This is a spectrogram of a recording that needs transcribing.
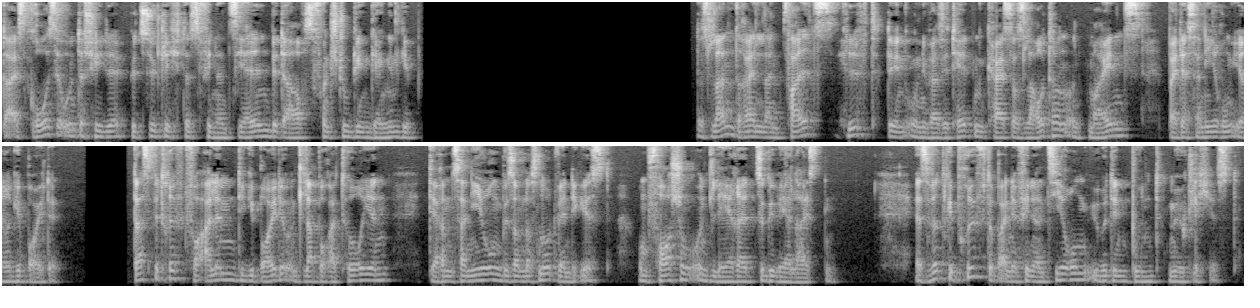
da es große Unterschiede bezüglich des finanziellen Bedarfs von Studiengängen gibt. Das Land Rheinland-Pfalz hilft den Universitäten Kaiserslautern und Mainz bei der Sanierung ihrer Gebäude. Das betrifft vor allem die Gebäude und Laboratorien, deren Sanierung besonders notwendig ist, um Forschung und Lehre zu gewährleisten. Es wird geprüft, ob eine Finanzierung über den Bund möglich ist.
